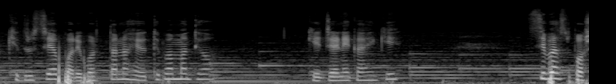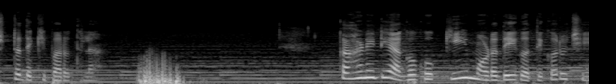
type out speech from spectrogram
ଆଖି ଦୃଶ୍ୟ ପରିବର୍ତ୍ତନ ହେଉଥିବା ମଧ୍ୟ କେଜାଣି କାହିଁକି ଶିବା ସ୍ପଷ୍ଟ ଦେଖିପାରୁଥିଲା। କାହାଣୀଟି ଆଗକୁ କି ମୋଡ଼ ଦେଇ ଗତି କରୁଛି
